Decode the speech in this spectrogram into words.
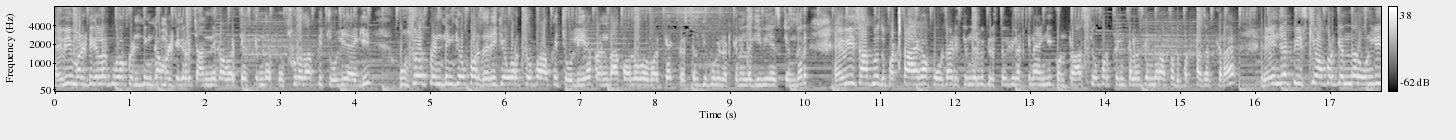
हैवी मल्टी कलर पूरा प्रिंटिंग का मल्टी कलर चांदने का वर्क है। इसके अंदर खूबसूरत आपकी चोली आएगी। खूबसूरत प्रिंटिंग के ऊपर, जरी के वर्क के ऊपर आपकी चोली है। Front back all over work है। क्रिस्टल की पूरी लटकने लगी हुई है इसके अंदर। हैवी साथ में दुपट्टा आएगा। फोर साइड इसके अंदर भी क्रिस्टल की लटकने आएँगी। कॉन्ट्रास्ट के ऊपर पिंक कलर के अंदर आपका दुपट्टा सेट करा है। रेंज है पीस की ऑफ़र के अंदर only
